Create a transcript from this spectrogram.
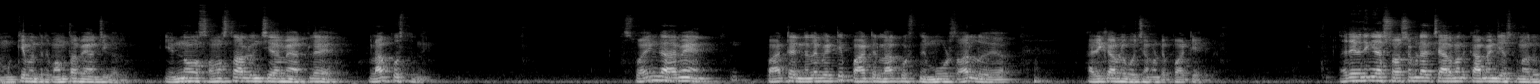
ముఖ్యమంత్రి మమతా బెనర్జీ గారు ఎన్నో సంవత్సరాల నుంచి ఆమె అట్లే లాక్కొస్తుంది. స్వయంగా ఆమె పార్టీని నిలబెట్టి పార్టీ లాక్కొస్తుంది. మూడు సార్లు అధికారంలోకి వచ్చామంటే పార్టీ అదేవిధంగా సోషల్ మీడియాలో చాలామంది కామెంట్ చేస్తున్నారు.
